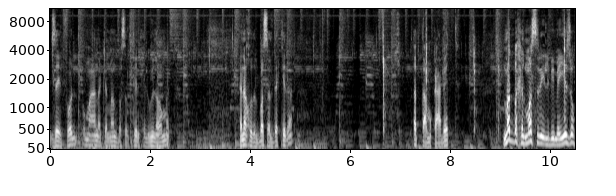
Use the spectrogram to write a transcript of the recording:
زي الفل. ومعانا كمان بصلتين حلوين اهمت هناخد البصل ده كده. قطع مكعبات. المطبخ المصري اللي بيميزه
